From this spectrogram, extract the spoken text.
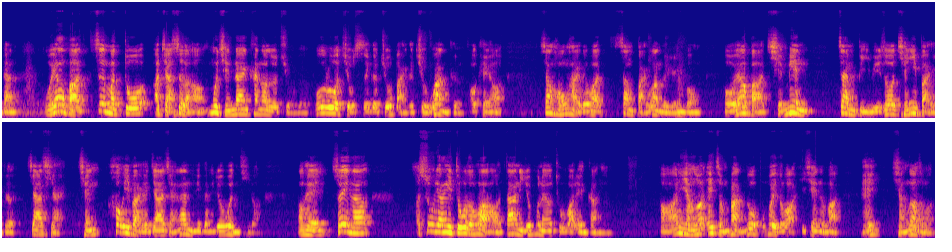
单，我要把这么多啊，假设了啊，目前大家看到有九个，不过如果九十个、九百个、九万个，OK 哈，像红海的话，上百万个员工，我要把前面占比，比如说前一百个加起来，前后一百个加起来，那你可能就问题了，OK，所以呢，数量一多的话哈，当然你就不能用土法炼钢了，好啊，你想说，哎，怎么办？如果不会的话，以前怎么办？哎，想到什么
